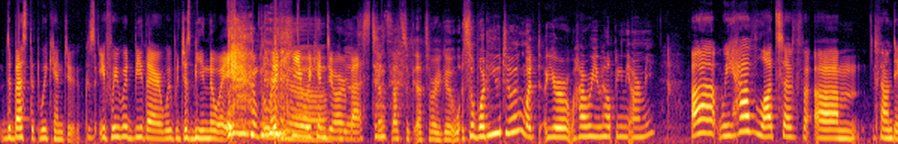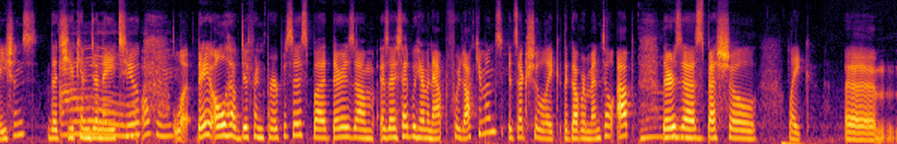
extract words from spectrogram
the best that we can do. Because if we would be there, we would just be in the way. but like here, we can do our yes, best. That's that's, that's very good. So what are you doing? What you're? How are you helping the army? Uh, we have lots of um, foundations that you can donate to. Oh, okay. They all have different purposes, but there is, um, as I said, we have an app for documents. It's actually like the governmental app. There's a special, like, um,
